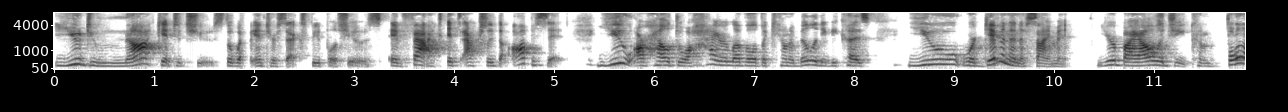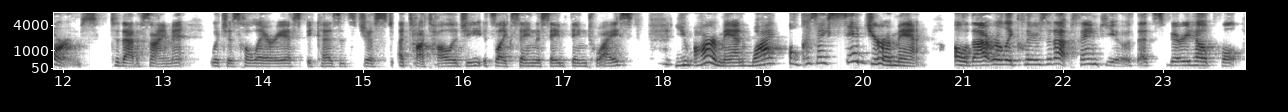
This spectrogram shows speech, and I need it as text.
you do not get to choose the way intersex people choose. In fact, it's actually the opposite. You are held to a higher level of accountability because you were given an assignment. Your biology conforms to that assignment, which is hilarious because it's just a tautology. It's like saying the same thing twice. You are a man. Why? Oh, because I said you're a man. Oh, that really clears it up. Thank you. That's very helpful.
